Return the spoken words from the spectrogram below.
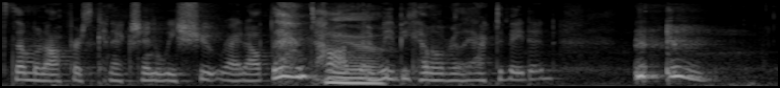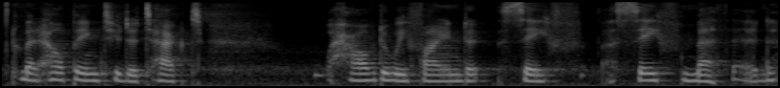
someone offers connection, we shoot right out the top Yeah. and we become overly activated. but helping to detect how do we find safe a safe method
